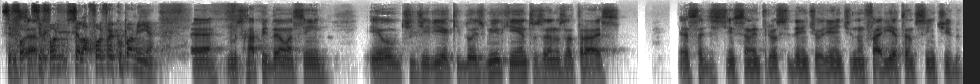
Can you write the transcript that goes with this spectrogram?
Se, for, se, for, se ela for, foi culpa minha. É, mas rapidão, assim, eu te diria que 2.500 anos atrás, essa distinção entre Ocidente e Oriente não faria tanto sentido,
